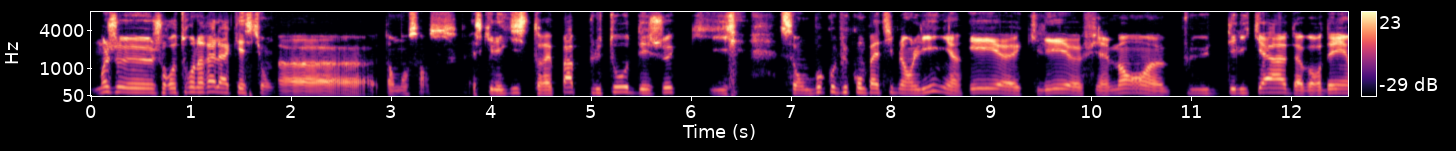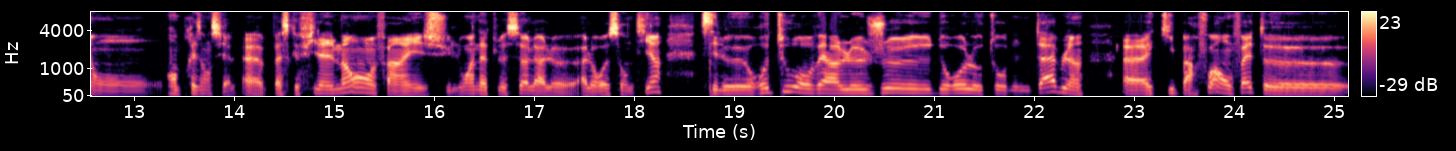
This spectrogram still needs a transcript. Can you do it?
moi, je, je retournerai la question dans mon sens. Est-ce qu'il n'existerait pas plutôt des jeux qui sont beaucoup plus compatibles en ligne et qu'il est finalement plus délicat d'aborder en, en, présentiel? Parce que finalement, enfin, et je suis loin d'être le seul à le, à le ressentir, c'est le retour vers le jeu de rôle autour d'une table euh, qui parfois en fait euh,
